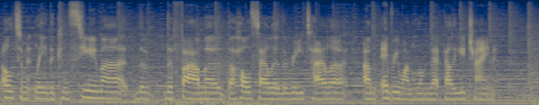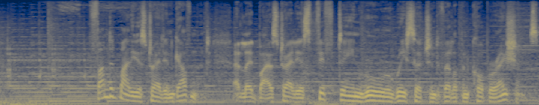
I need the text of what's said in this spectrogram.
ultimately the consumer, the, the farmer, the wholesaler, the retailer, um, everyone along that value chain. Funded by the Australian Government and led by Australia's 15 rural research and development corporations,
